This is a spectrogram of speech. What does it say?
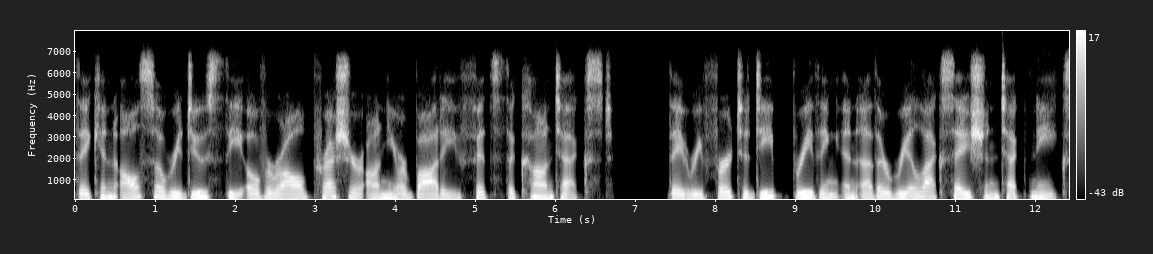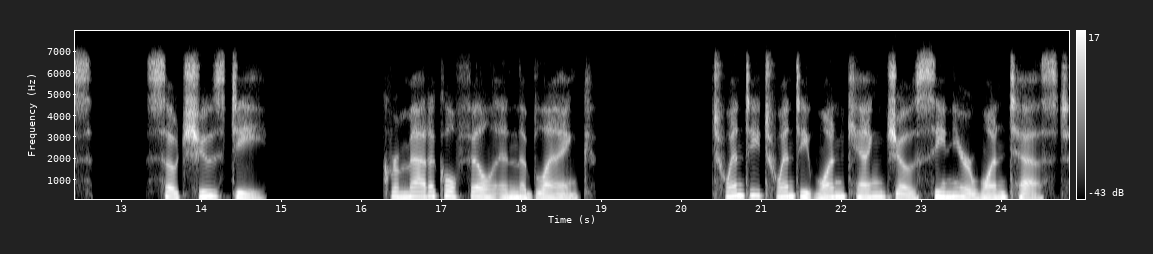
they can also reduce the overall pressure on your body fits the context. They refer to deep breathing and other relaxation techniques so choose D. Grammatical fill in the blank. 2021 Kangjo Senior 1 Test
